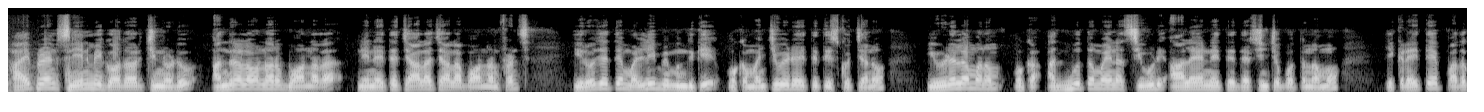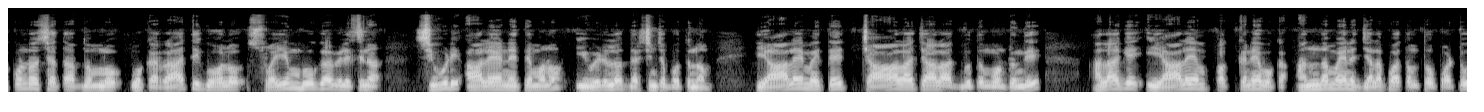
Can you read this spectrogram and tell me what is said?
హాయ్ ఫ్రెండ్స్ నేను మీ గోదావరి చిన్నోడు. అందరూ ఎలా ఉన్నారు? బాగున్నారా? నేనైతే చాలా చాలా బాగున్నాను ఫ్రెండ్స్ ఈరోజు అయితే మళ్ళీ మీ ముందుకి ఒక మంచి వీడియో అయితే తీసుకొచ్చాను. ఈ వీడియోలో మనం ఒక అద్భుతమైన శివుడి ఆలయాన్ని అయితే దర్శించబోతున్నాము. ఇక్కడైతే పదకొండవ శతాబ్దంలో ఒక రాతి గుహలో స్వయంభూగా వెలిసిన శివుడి ఆలయాన్ని అయితే మనం ఈ వీడియోలో దర్శించబోతున్నాం. ఈ ఆలయం అయితే చాలా చాలా అద్భుతంగా ఉంటుంది. అలాగే ఈ ఆలయం పక్కనే ఒక అందమైన జలపాతంతో పాటు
